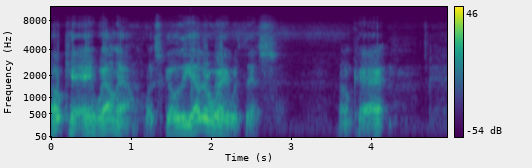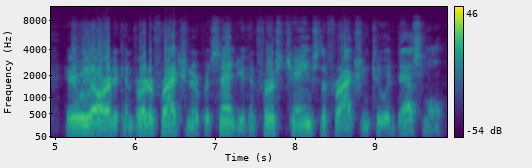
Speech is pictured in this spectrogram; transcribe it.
Okay, well now, let's go the other way with this. Okay, here we are. To convert a fraction or percent, you can first change the fraction to a decimal.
